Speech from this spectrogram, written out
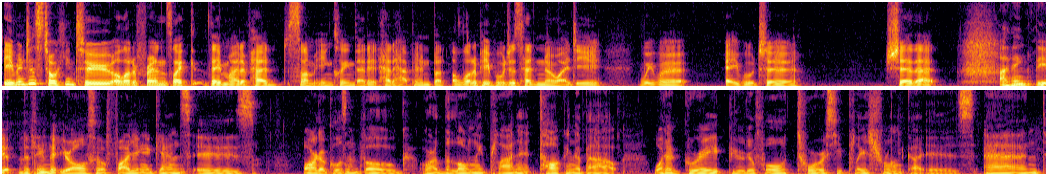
even just talking to a lot of friends, like they might have had some inkling that it had happened, but a lot of people just had no idea we were able to share that. I think the the thing that you're also fighting against is articles in Vogue or The Lonely Planet talking about what a great, beautiful touristy place Sri Lanka is, and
